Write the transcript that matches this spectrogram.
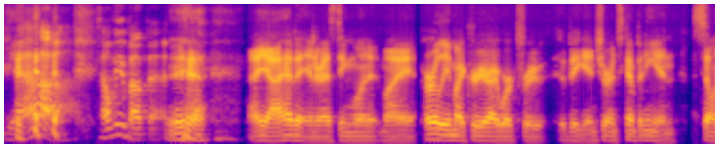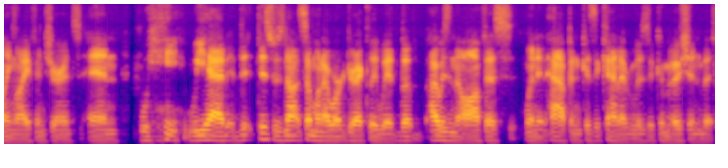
Yeah. Tell me about that. Yeah. I, yeah. I had an interesting one at my early in my career. I worked for a big insurance company and selling life insurance. And we, we had, this was not someone I worked directly with, but I was in the office when it happened because it kind of was a commotion. But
